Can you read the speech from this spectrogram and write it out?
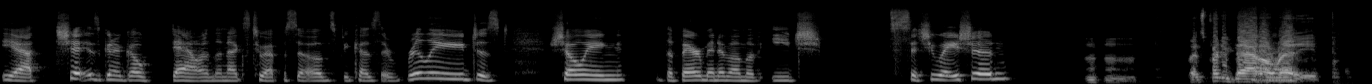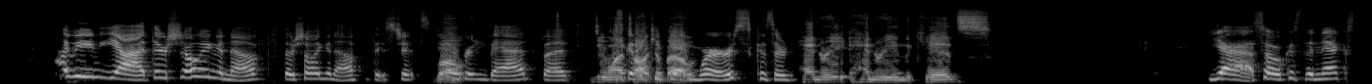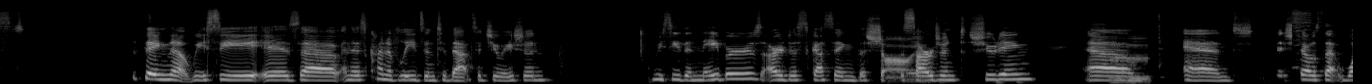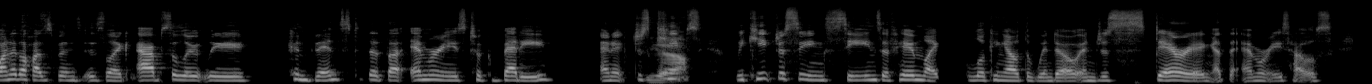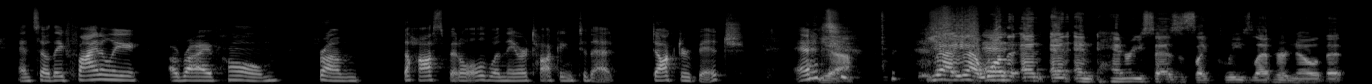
yeah, shit is gonna go down in the next two episodes because they're really just showing the bare minimum of each situation. hmm But it's pretty bad Yeah. already. I mean, yeah, they're showing enough. They're showing enough. This shit's Well, pretty bad, but Do you it's want to talk keep about getting worse because they're Henry, Henry and the kids? Yeah, so because the next thing that we see is, uh, and this kind of leads into that situation, we see the neighbors are discussing the, sh- Oh, the yeah. sergeant shooting, um, Mhm. and it shows that one of the husbands is like absolutely convinced that the Emorys took Betty, and it just Yeah. keeps we keep just seeing scenes of him like looking out the window and just staring at the Emory's house. And so they finally arrive home from the hospital when they were talking to that doctor bitch. And Yeah. Yeah, yeah. Well, And- and, and and Henry says it's like, please let her know that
